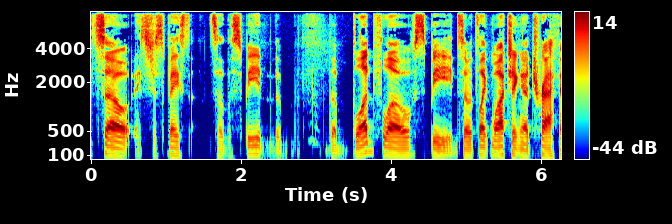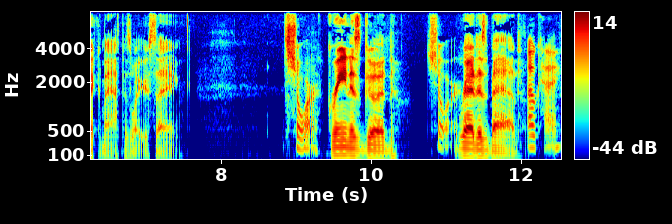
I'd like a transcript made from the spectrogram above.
So it's just based. So the speed, the the blood flow speed. So it's like watching a traffic map, is what you're saying. Sure. Green is good, Sure. red is bad. Okay.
